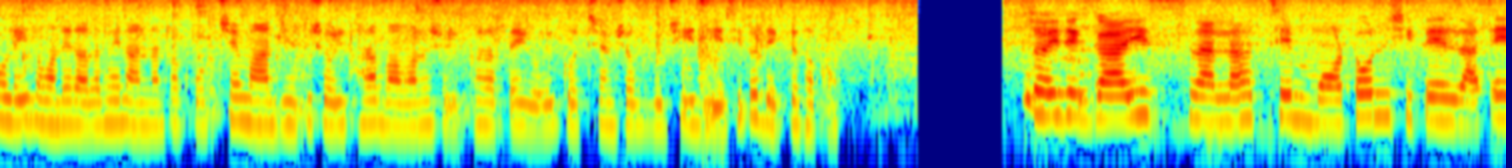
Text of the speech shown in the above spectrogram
হলেই তোমাদের দাদাভাই রান্নাটা করছে। মা যেহেতু শরীর খারাপ আমারও শরীর খারাপ, তাই ওই করছে। আমি সব গুছিয়ে দিয়েছি, তো দেখতে থাকো। তো এই যে গাইস রান্না হচ্ছে মটন শীতের রাতে।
